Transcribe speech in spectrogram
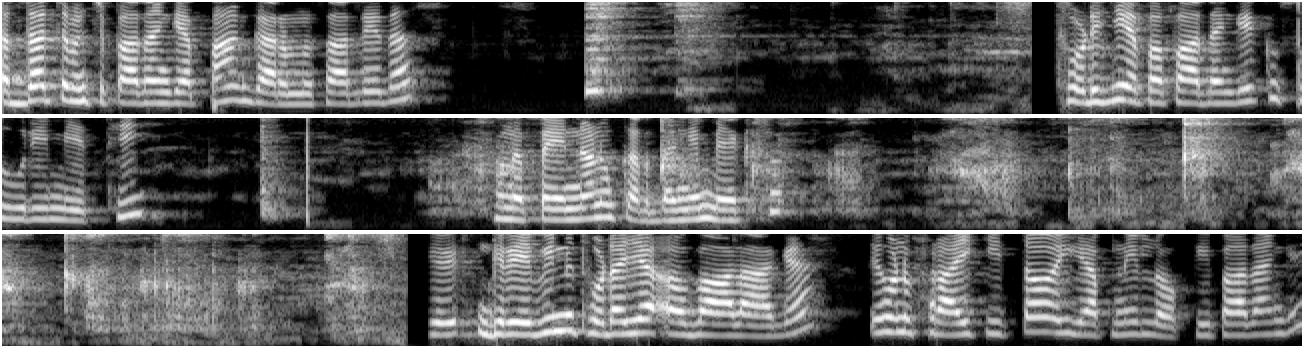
ਅੱਧਾ ਚਮਚ ਪਾ ਦਾਂਗੇ ਆਪਾਂ ਗਰਮ ਮਸਾਲੇ ਦਾ। ਥੋੜੀ ਜਿਹੀ ਆਪਾਂ ਪਾ ਦਾਂਗੇ ਕਸੂਰੀ ਮੇਥੀ। ਹੁਣ ਆਪਾਂ ਇਹਨਾਂ ਨੂੰ ਕਰ ਦਾਂਗੇ ਮਿਕਸ। ਗ੍ਰੇਵੀ ਨੂੰ ਥੋੜਾ ਜਿਹਾ ਉਬਾਲ ਆ ਗਿਆ ਤੇ ਹੁਣ ਫਰਾਈ ਕੀਤਾ ਹੋਈ ਆਪਣੀ ਲੌਕੀ ਪਾ ਦਾਂਗੇ।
